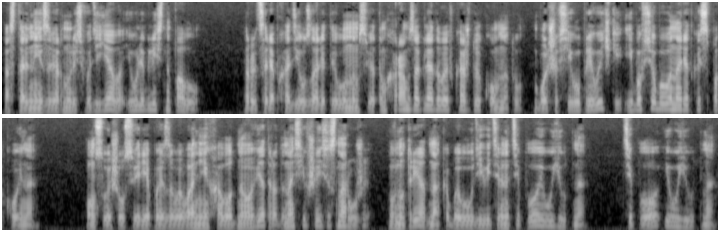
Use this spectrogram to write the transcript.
Остальные завернулись в одеяло и улеглись на полу. Рыцарь обходил залитый лунным светом храм, заглядывая в каждую комнату, больше всего привычки, ибо все было на редкость спокойно. Он слышал свирепое завывание холодного ветра, доносившееся снаружи. Внутри, однако, было удивительно тепло и уютно. Тепло и уютно.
